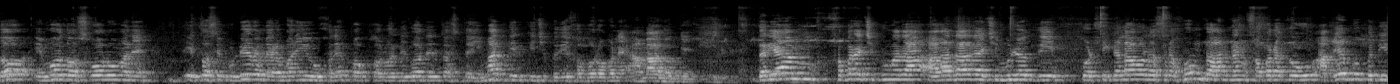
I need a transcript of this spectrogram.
د اما دا سوال ومنه ای تاسو په ډیره مهرباني او خدای پاک پروردګار دې تاسو ته همت ډیر کړي چې په دې خبرو باندې عمل وکړي دریم خبره چې کومه ده هغه دا ده چې موږ د کوټلی کلا ول سره هم دا نن خبره کوو هغه به په دې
